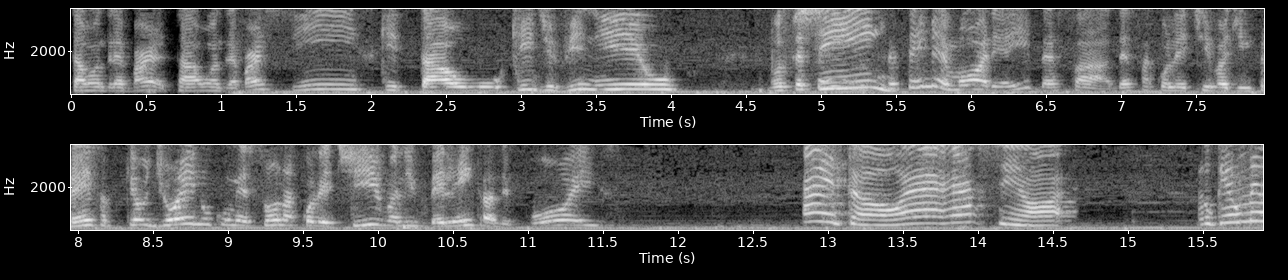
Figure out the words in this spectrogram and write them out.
tá o André, Bar, tá o André Barcinski, tá o Kid Vinil. Você tem, você tem memória aí dessa, dessa coletiva de imprensa? Porque o Joey não começou na coletiva, ele, ele entra depois. É, então, é, é assim, ó o que eu me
